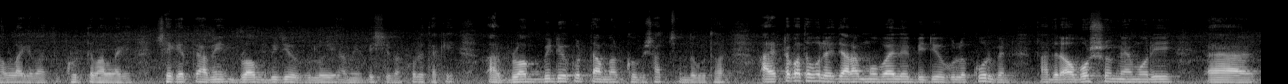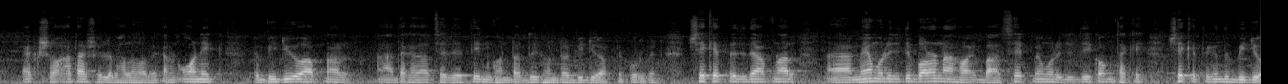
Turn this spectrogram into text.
ভালো লাগে বা ঘুরতে ভালো লাগে, সেক্ষেত্রে আমি ব্লগ ভিডিওগুলোই আমি বেশিরভাগ করে থাকি। আর ব্লগ ভিডিও করতে আমার খুবই স্বাচ্ছন্দ্য বোধ হয়। আর একটা কথা বলে, যারা মোবাইলে ভিডিওগুলো করবেন, তাদের অবশ্য মেমোরি একশো আঠাশ হলে ভালো হবে, কারণ অনেক ভিডিও আপনার দেখা যাচ্ছে যে তিন ঘণ্টা, দুই ঘণ্টার ভিডিও আপনি করবেন। সেক্ষেত্রে যদি আপনার মেমোরি যদি বড় না হয় বা সেট মেমোরি যদি কম থাকে, সেক্ষেত্রে কিন্তু ভিডিও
